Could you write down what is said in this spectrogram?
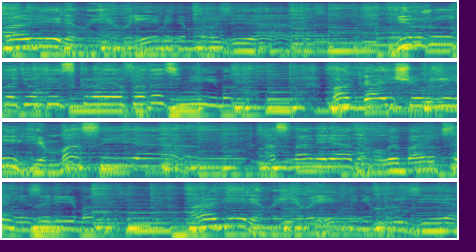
Проверенные временем друзья Держу затертый с края фотоснимок Пока еще в живых Димас и я А с нами рядом улыбаются незримо Проверенные временем друзья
